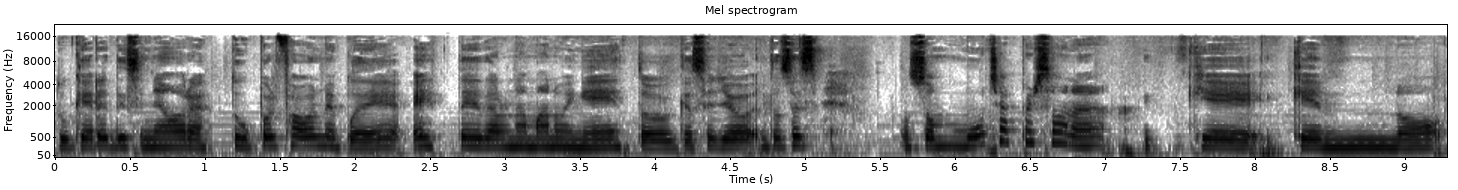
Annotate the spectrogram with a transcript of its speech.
tú que eres diseñadora, tú por favor me puedes este, dar una mano en esto, qué sé yo. Entonces, son muchas personas que, que no,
